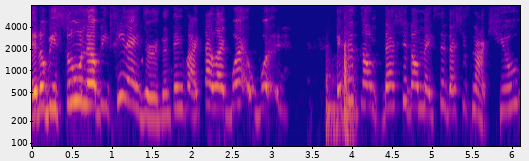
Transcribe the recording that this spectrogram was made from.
it'll be soon. They'll be teenagers and things like that. Like, what? What? It just don't. That shit don't make sense. That shit's not cute.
